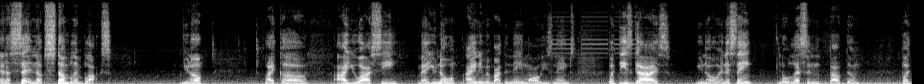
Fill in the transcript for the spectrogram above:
that are setting up stumbling blocks. You know, like uh IUIC, man, you know them. I ain't even about to name all these names, but these guys, you know, and this ain't no lesson about them, but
